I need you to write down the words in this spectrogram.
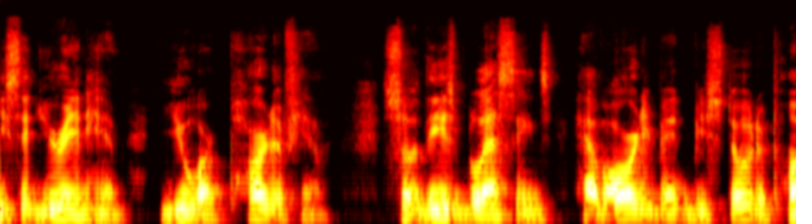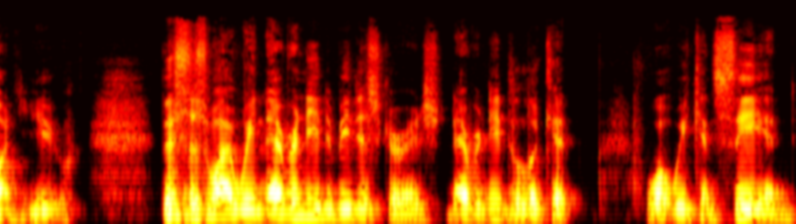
he said you're in him you are part of him so these blessings have already been bestowed upon you this is why we never need to be discouraged never need to look at what we can see and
